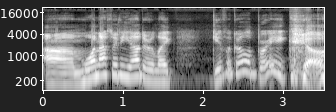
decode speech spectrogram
Um, one after the other like give a girl a break yo.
